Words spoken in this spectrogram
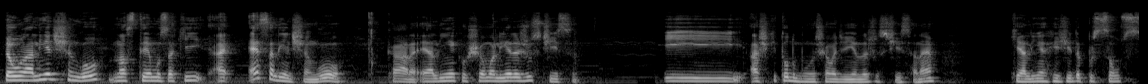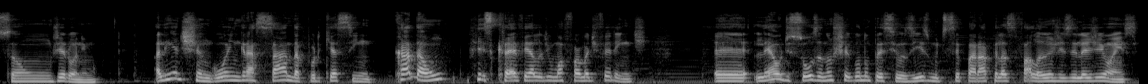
Então, na linha de Xangô, nós temos aqui. Essa linha de Xangô, cara, é a linha que eu chamo a linha da justiça. E acho que todo mundo chama de linha da justiça, né? Que é a linha regida por São, São Jerônimo. A linha de Xangô é engraçada porque, assim, cada um escreve ela de uma forma diferente. É, Léo de Souza não chegou no preciosismo de separar pelas falanges e legiões.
